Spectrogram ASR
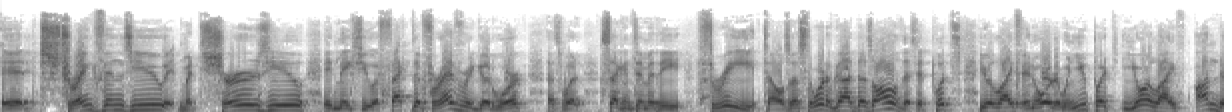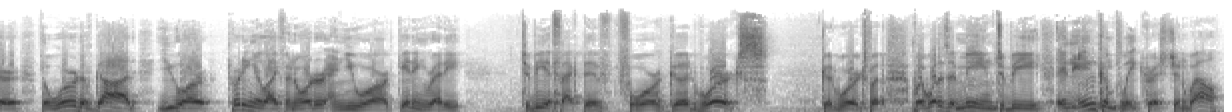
It strengthens you, it matures you, it makes you effective for every good work. That's what 2 Timothy 3 tells us. The word of God does all of this. It puts your life in order. When you put your life under the word of God, you are putting your life in order and you are getting ready to be effective for good works good works. But, but what does it mean to be an incomplete Christian? Well,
